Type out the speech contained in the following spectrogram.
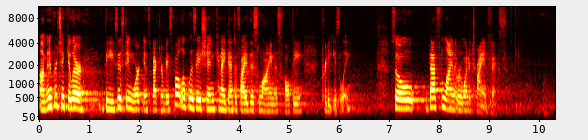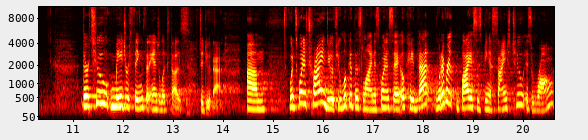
Um, and in particular, the existing work in spectrum-based fault localization can identify this line as faulty pretty easily. So that's the line that we're going to try and fix. There are two major things that Angelix does to do that. Um, what it's going to try and do, if you look at this line, is going to say, okay, that whatever bias is being assigned to is wrong,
